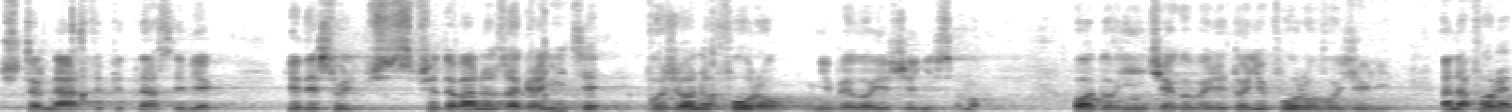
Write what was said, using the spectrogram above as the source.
XIV-XV wiek, kiedy sól sprzedawano za granicę, wożono furą. Nie było jeszcze ni samochodu, ni niczego, byli, to nie furą wozili. A na furę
